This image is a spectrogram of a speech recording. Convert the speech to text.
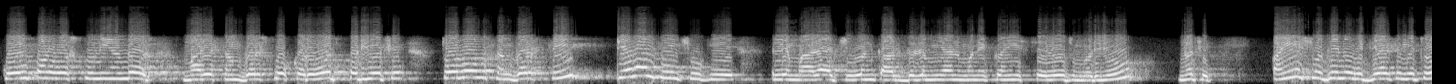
કોઈ પણ વસ્તુની અંદર મારે સંઘર્ષ તો કરવો જ પડ્યો છે. તો હું સંઘર્ષથી ટેવાઈ ગઈ છું કે, એટલે મારા જીવનકાળ દરમિયાન મને કંઈ સહેલું જ મળ્યું નથી. અહીં સુધીનો વિદ્યાર્થી મિત્રો,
